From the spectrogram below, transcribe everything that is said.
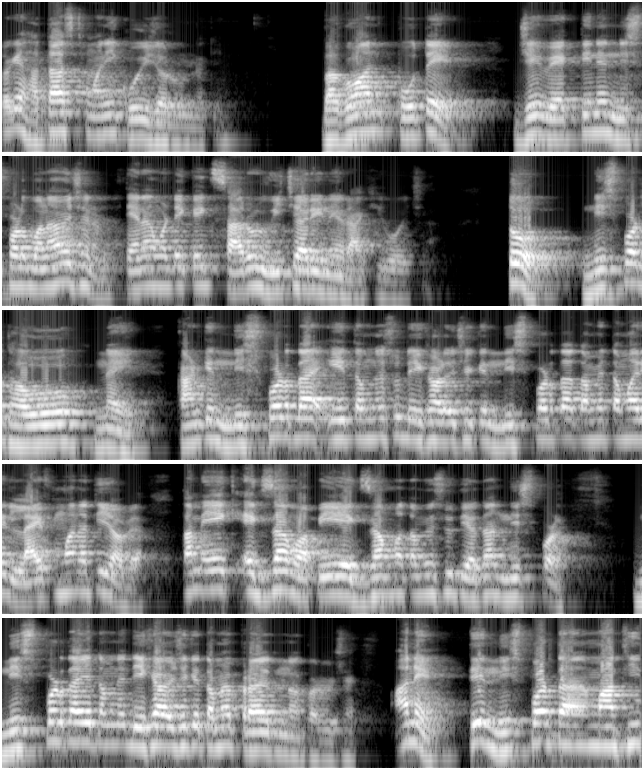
તો કે હતાશ થવાની કોઈ જરૂર નથી. ભગવાન પોતે જે વ્યક્તિને નિષ્ફળ બનાવે છે ને, તેના માટે કંઈક સારું વિચારીને રાખ્યું હોય છે. તો નિષ્ફળ થવું નહીં. કારણ કે નિષ્ફળતા એ તમને શું દેખાડે છે કે નિષ્ફળતા તમે તમારી લાઈફમાં નથી આવ્યા. તમે એક એક્ઝામ આપી, એ એક્ઝામમાં તમે શું થયા હતા? નિષ્ફળ. નિષ્ફળતા એ તમને દેખાવે છે કે તમે પ્રયત્ન કર્યો છે. અને તે નિષ્ફળતામાંથી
